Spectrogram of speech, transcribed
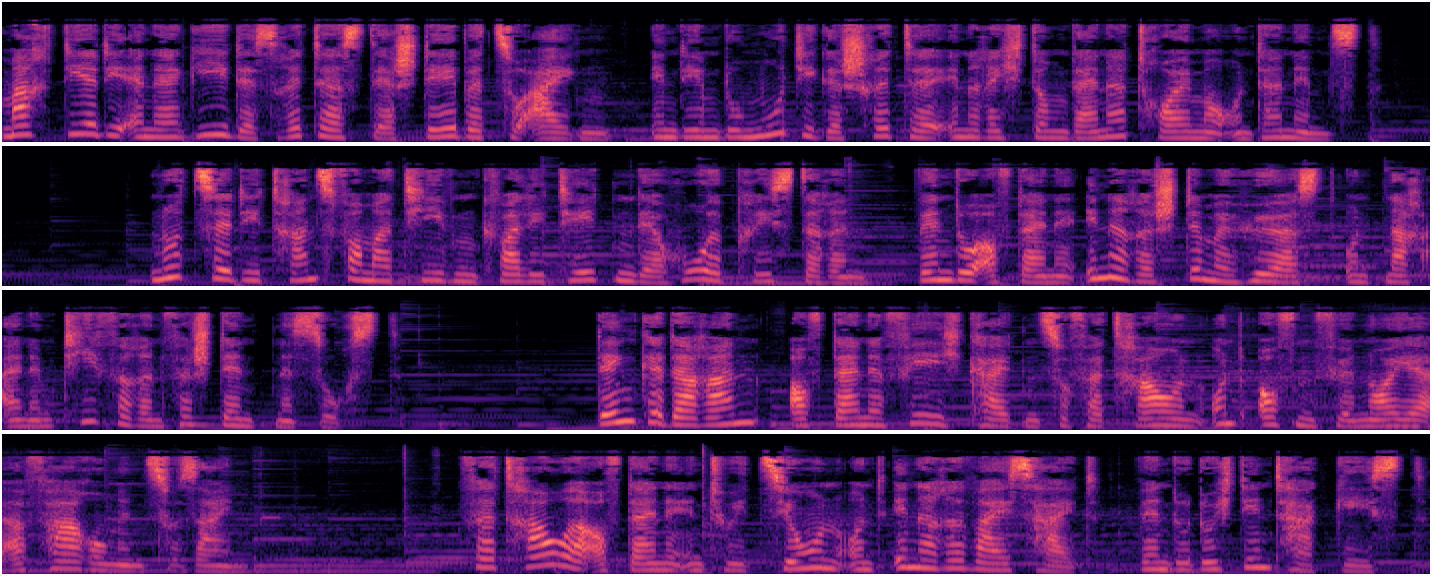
Mach dir die Energie des Ritters der Stäbe zu eigen, indem du mutige Schritte in Richtung deiner Träume unternimmst. Nutze die transformativen Qualitäten der Hohepriesterin, wenn du auf deine innere Stimme hörst und nach einem tieferen Verständnis suchst. Denke daran, auf deine Fähigkeiten zu vertrauen und offen für neue Erfahrungen zu sein. Vertraue auf deine Intuition und innere Weisheit, wenn du durch den Tag gehst.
